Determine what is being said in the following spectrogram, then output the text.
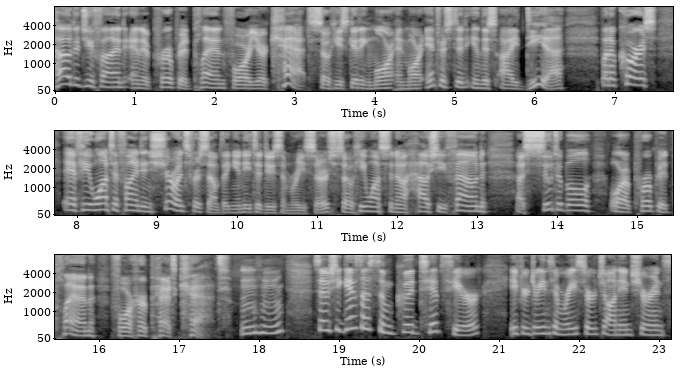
How did you find an appropriate plan for your cat? So he's getting more and more interested in this idea. But of course, if you want to find insurance for something, you need to do some research. So he wants to know how she found a suitable or appropriate plan for her pet cat. Mm hmm. So she gives us some good tips here. If you're doing some research on insurance,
